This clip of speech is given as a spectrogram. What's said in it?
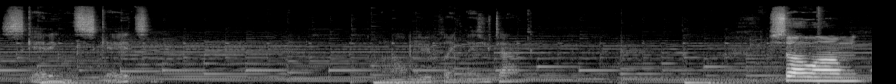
skating with skates. Know, maybe playing laser tag. So, um,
